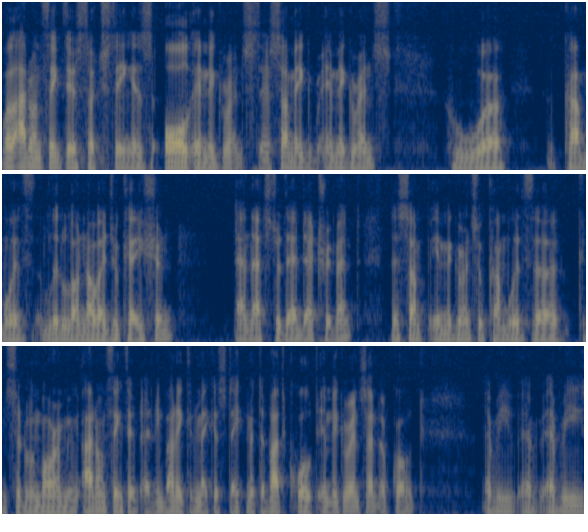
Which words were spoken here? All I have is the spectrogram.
Well, I don't think there's such thing as all immigrants. There's some immigrants who uh, come with little or no education and that's to their detriment. There's some immigrants who come with uh, considerable more. I don't think that anybody can make a statement about quote immigrants end of quote. Every every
